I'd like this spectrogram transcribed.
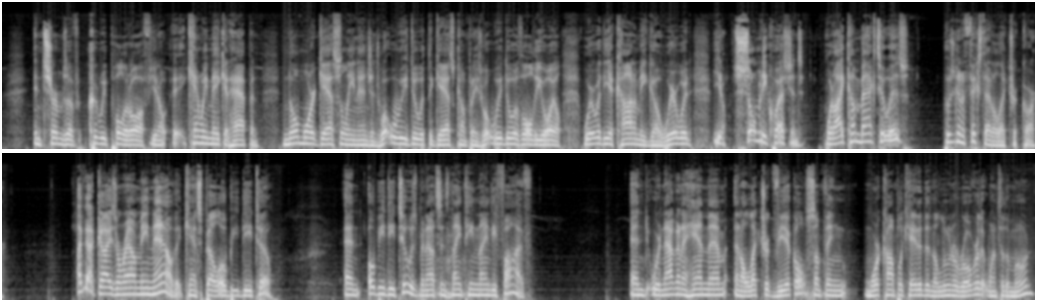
in terms of could we pull it off? You know, can we make it happen? No more gasoline engines. What would we do with the gas companies? What would we do with all the oil? Where would the economy go? Where would, you know, so many questions. What I come back to is who's going to fix that electric car? I've got guys around me now that can't spell OBD2. And OBD2 has been out since 1995. And we're now going to hand them an electric vehicle, something more complicated than the lunar rover that went to the moon.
